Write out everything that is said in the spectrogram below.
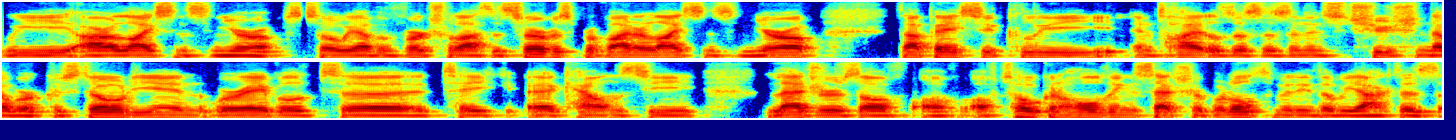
we are licensed in Europe. So, we have a virtual asset service provider license in Europe that basically entitles us as an institution that we're custodian. We're able to take accountancy ledgers of, of, of token holding, etc. But ultimately, that we act as,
